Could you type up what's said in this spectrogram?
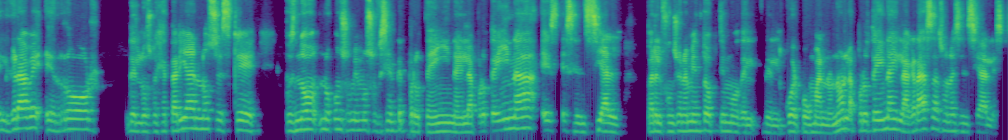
el, grave error de los vegetarianos es que pues no, no consumimos suficiente proteína y la proteína es esencial para el funcionamiento óptimo del, del, cuerpo humano, ¿no? La proteína y la grasa son esenciales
